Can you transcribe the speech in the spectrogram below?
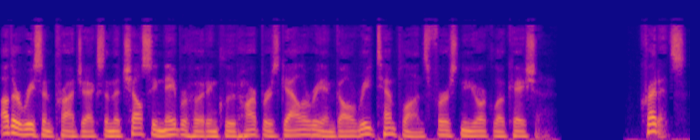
Other recent projects in the Chelsea neighborhood include Harper's Gallery and Galerie Templon's first New York location. Credits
